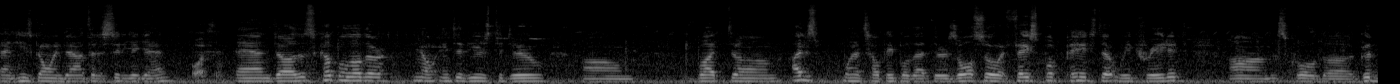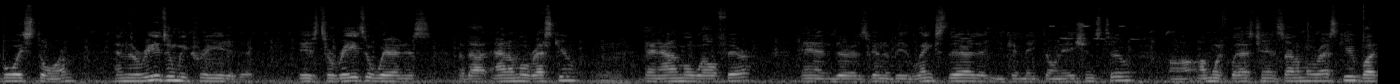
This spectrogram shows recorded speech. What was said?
And he's going down to the city again. Awesome. And uh, there's a couple other, you know, interviews to do. Um, but um, I just want to tell people that there's also a Facebook page that we created. Um, it's called uh, Good Boy Storm. And the reason we created it is to raise awareness about animal rescue Mm. and animal welfare. And there's going to be links there that you can make donations to. Uh, I'm with Last Chance Animal Rescue, but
